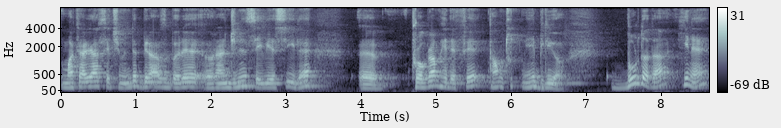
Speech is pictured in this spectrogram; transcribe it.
materyal seçiminde biraz böyle öğrencinin seviyesiyle program hedefi tam tutmayabiliyor. Burada da yine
